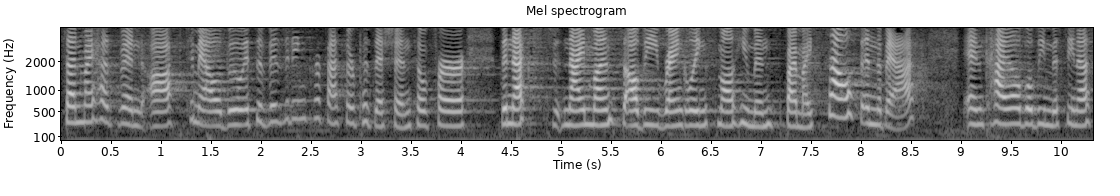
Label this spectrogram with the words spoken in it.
send my husband off to Malibu. It's a visiting professor position, so for the next nine months, I'll be wrangling small humans by myself in the back. And Kyle will be missing us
